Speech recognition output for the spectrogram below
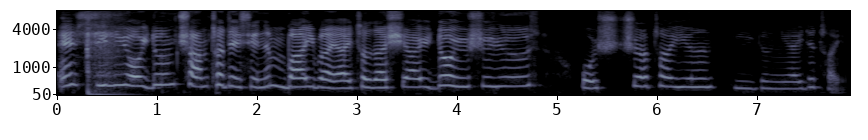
En siliyordum çanta desenim. Bay bay arkadaşlar. Görüşürüz. Hoşça tayın. İyi dünyaydı tayın.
